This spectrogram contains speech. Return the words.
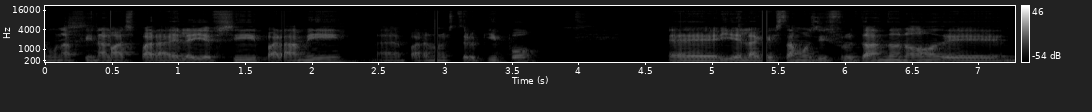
Una final más para el AFC, para mí, eh, para nuestro equipo eh, y en la que estamos disfrutando, ¿no? De,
